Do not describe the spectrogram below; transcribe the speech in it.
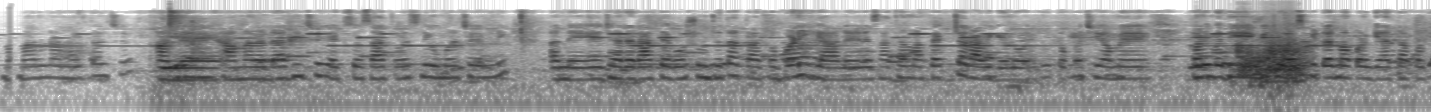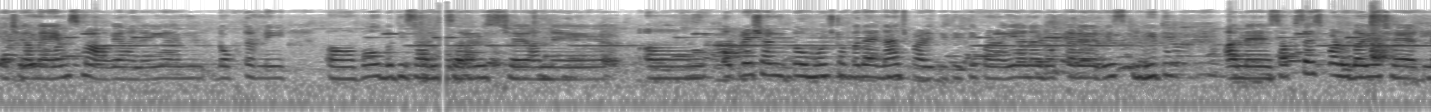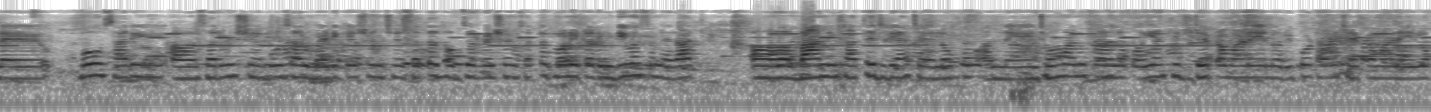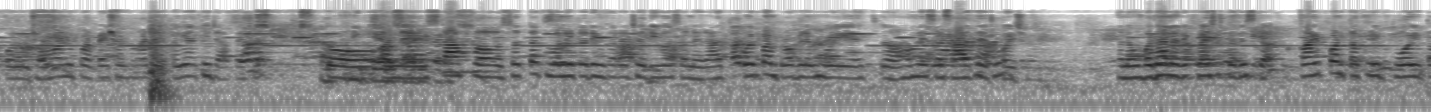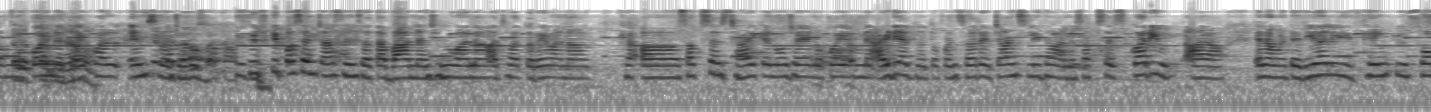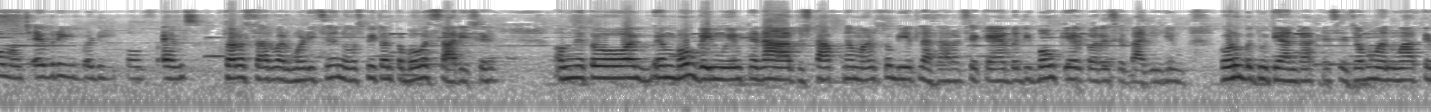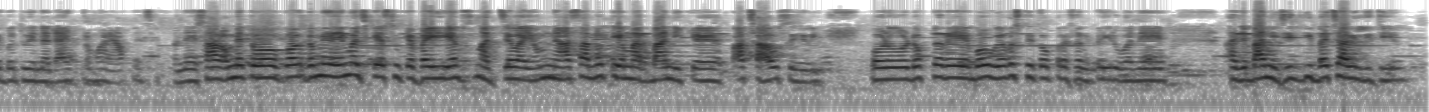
મારું નામ મિત્તલ છે અને આ મારા દાદી છે, એકસો સાત વર્ષની ઉંમર છે એમની. અને જ્યારે રાતે વોશરૂમ જતા હતા તો પડી ગયા અને એને સાથેમાં ફ્રેક્ચર આવી ગયેલું હતું. તો પછી અમે ઘણી બધી બીજી હોસ્પિટલમાં પણ ગયા હતા, પણ પછી અમે એમ્સમાં આવ્યા અને અહીંયા એમ ડૉક્ટરની બહુ બધી સારી સર્વિસ છે અને ઓપરેશન તો મોસ્ટ ઓફ બધાએ ના જ પાડી દીધી હતી, પણ અહીંયાના ડૉક્ટરે રિસ્ક લીધું અને સક્સેસ પણ ગયું છે એટલે બહુ સારી સર્વિસ છે બહુ સારું મેડિકેશન છે સતત ઓબ્ઝર્વેશન સતત મોનિટરિંગ દિવસ અને રાત બાની સાથે જ રહ્યા છે લોકો અને જમવાનું પણ લોકો અહીંયાથી જ જે પ્રમાણે એનો રિપોર્ટ આવે છે એ પ્રમાણે એ લોકોનું જમવાનું પણ પેશન્ટ માટે અહીંયાથી જ આપે છે. તો અને સ્ટાફ સતત મોનિટરિંગ કરે છે દિવસ અને રાત. કોઈ પણ પ્રોબ્લેમ હોય એ હંમેશા સાથે જ હોય છે. અને હું બધાને રિક્વેસ્ટ કરીશ કે કંઈ પણ તકલીફ હોય તમને કોઈને તો એકવાર એમ્સમાં જરૂર બતાવો. ફિફ્ટી પર્સન્ટ ચાન્સીસ હતા બાના જીવવાના અથવા તો રહેવાના. સક્સેસ જાય કે ન જાય એનો કોઈ અમને આઈડિયા જ નહોતો પણ સરે ચાન્સ લીધા અને સક્સેસ કર્યું. આ એના માટે really thank you so much everybody of AIIMS. સરસ સારવાર મળી છે અને હોસ્પિટલ તો બહુ જ સારી છે. અમને તો એમ- બહુ ગમ્યું એમ કે ના સ્ટાફના માણસો બી એટલા સારા છે કે બધી બહુ કેર કરે છે બાની એમ. ઘણું બધું ધ્યાન રાખે છે, જમવાનું, આ તે બધું એના ડાયટ પ્રમાણે આપે છે. અને સારું, અમે તો ગમે એમ જ કહેશું કે ભાઈ એમ્સમાં જ જવાય. અમને આશા નહોતી અમારા બાની કે પાછા આવશે એવી. પણ ડોક્ટરે બહુ વ્યવસ્થિત ઓપરેશન કર્યું અને આજે બાની જિંદગી બચાવી લીધી એમ.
